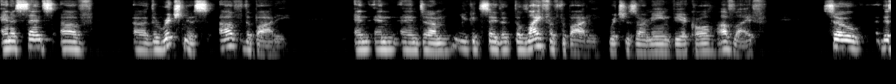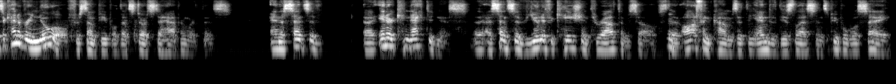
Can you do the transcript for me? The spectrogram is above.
and a sense of uh, the richness of the body. And, and, and um, you could say that the life of the body, which is our main vehicle of life. So there's a kind of renewal for some people that starts to happen with this and a sense of uh, interconnectedness, a, a sense of unification throughout themselves that often comes at the end of these lessons. People will say,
